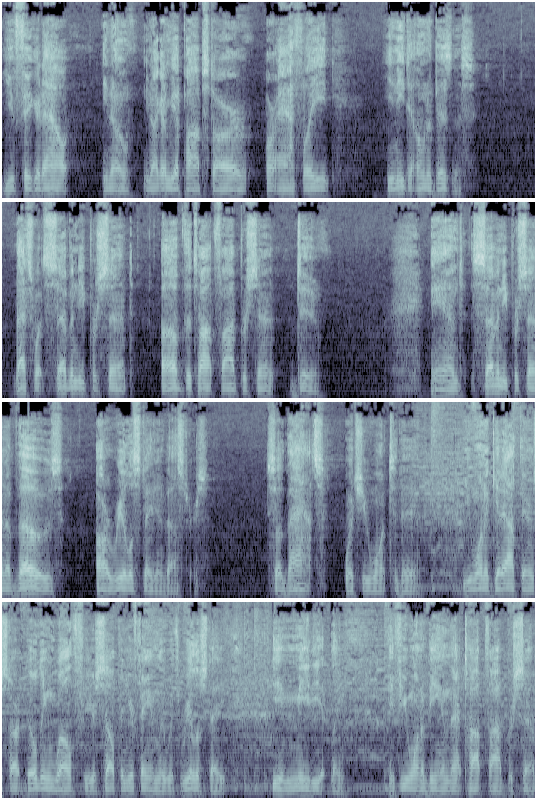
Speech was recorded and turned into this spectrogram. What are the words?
you figured out, you know, you're not going to be a pop star or athlete. You need to own a business. That's what 70% of the top 5% do. And 70% of those are real estate investors. So that's what you want to do. You want to get out there and start building wealth for yourself and your family with real estate immediately if you want to be in that top 5%.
